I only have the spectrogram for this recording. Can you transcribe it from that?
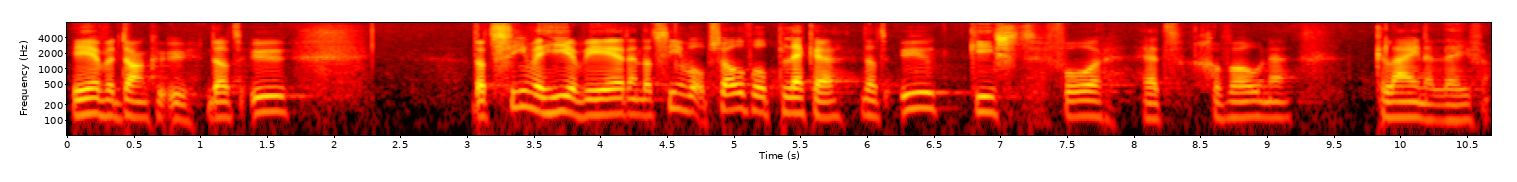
Heer, we danken u dat u, dat zien we hier weer en dat zien we op zoveel plekken, dat u kiest voor het gewone kleine leven.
